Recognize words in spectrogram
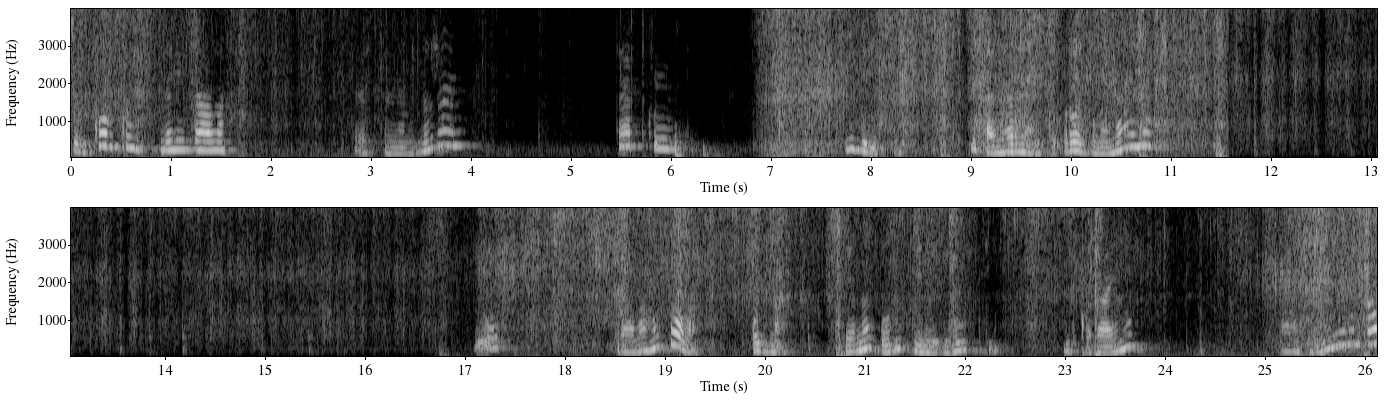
шинковкою нарізала. Все остальним ножем, терткою. І дивіться. І так гарненько розминаю. І ось страва готова. Одна. Це в нас будуть ліниві голубці. Відкладаємо. А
